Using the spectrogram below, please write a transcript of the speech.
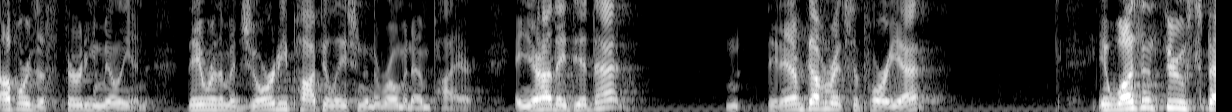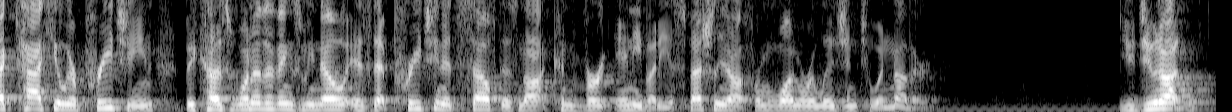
upwards of 30 million. They were the majority population in the Roman Empire. And you know how they did that? They didn't have government support yet. It wasn't through spectacular preaching, because one of the things we know is that preaching itself does not convert anybody, especially not from one religion to another. You do not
